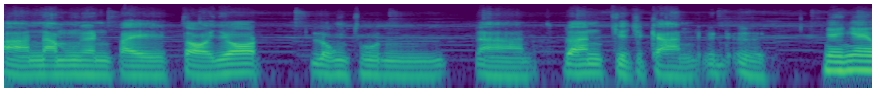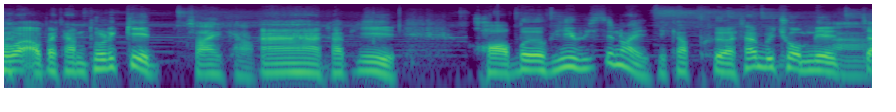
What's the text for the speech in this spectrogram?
อ่านำเงินไปต่อยอดลงทุนอ่าด้านกิจการอื่นง่ายๆว่าเอาไปทำธุรกิจๆ ใช่ครับ อ่าครับพี่ขอเบอร์พี่วิสักหน่อยสิครับเผื่อท่านผู้ชมเนี่ยอ่า ใจ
